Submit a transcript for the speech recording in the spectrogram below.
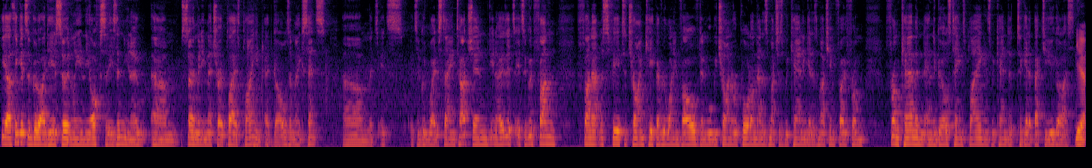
Yeah, I think it's a good idea. Certainly in the off season, you know, um, so many Metro players playing in- at goals, it makes sense. Um, it's it's it's a good way to stay in touch, and you know, it's it's a good fun fun atmosphere to try and keep everyone involved. And we'll be trying to report on that as much as we can and get as much info from from Cam and, and the girls teams playing as we can to, to get it back to you guys. Yeah,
